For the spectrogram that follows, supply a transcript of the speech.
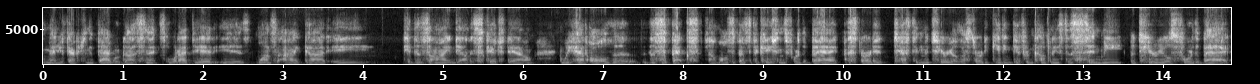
manufacturing the bag, were God sent. So what I did is once I got a a design down, a sketch down, we had all the the specs, um, all specifications for the bag. I started testing materials. I started getting different companies to send me materials for the bag.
